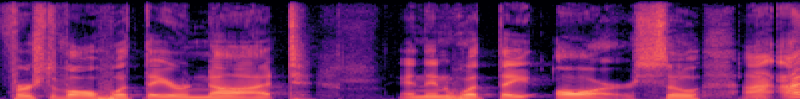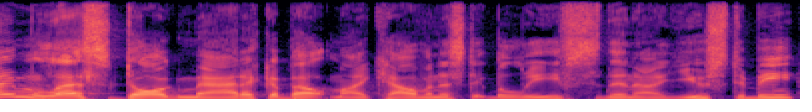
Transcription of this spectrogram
First of all, what they are not, and then what they are. So I, am less dogmatic about my Calvinistic beliefs than I used to be,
